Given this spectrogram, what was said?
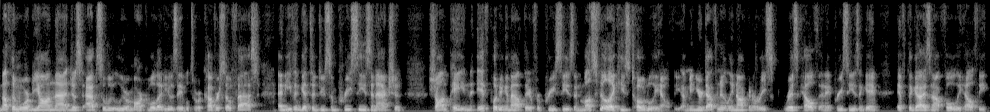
Nothing more beyond that. Just absolutely remarkable that he was able to recover so fast and even get to do some preseason action. Sean Payton, if putting him out there for preseason, must feel like he's totally healthy. I mean, you're definitely not going to risk, risk health in a preseason game if the guy's not fully healthy.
